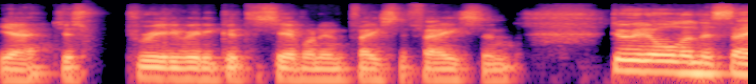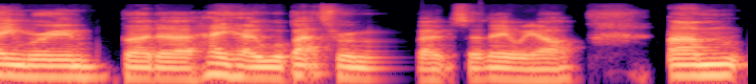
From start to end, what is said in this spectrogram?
Yeah, just really, really good to see everyone in face to face and do it all in the same room. But uh, hey ho, we're back to remote, so there we are. Um,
